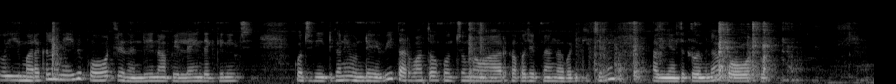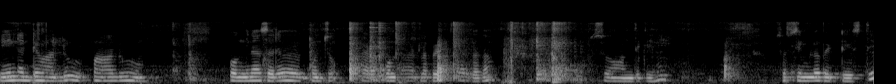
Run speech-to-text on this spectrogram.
సో ఈ మరకలు అనేవి పోవట్లేదండి. నా పెళ్ళైన దగ్గర నుంచి కొంచెం నీట్గానే ఉండేవి. తర్వాత కొంచెం మా వారికి అప్పచెప్పాం కాబట్టి కిచెన్ అవి ఎంత తోమినా పోవట్లే. ఏంటంటే వాళ్ళు పాలు పొంగినా సరే కొంచెం కడగకుండా అట్లా పెడతారు కదా. సో అందుకని సో సిమ్లో పెట్టేస్తే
